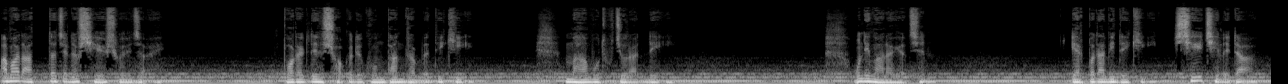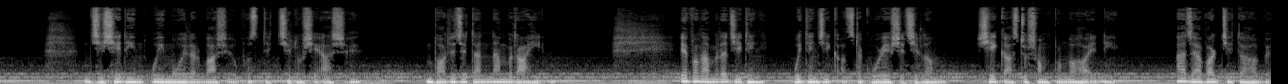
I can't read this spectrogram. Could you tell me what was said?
আমার আত্মা যেন শেষ হয়ে যায়। পরের দিন সকালে ঘুম ভাঙলে আমরা দেখি, মাহমুদ হুজুর আর নেই। উনি মারা গেছেন। এরপর আমি দেখি, সেই ছেলেটা যে সেদিন ওই মহিলার বাসে উপস্থিত ছিল, সে আসে। বলে যে তার নাম রাহিন। এবং আমরা যেদিন, ওই দিন যে কাজটা করে এসেছিলাম, সেই কাজটা সম্পূর্ণ হয়নি। আজ আবার যেতে হবে।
